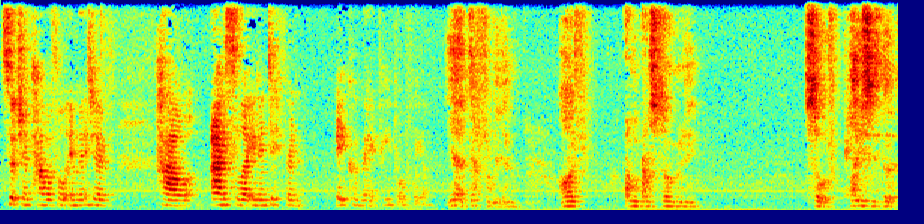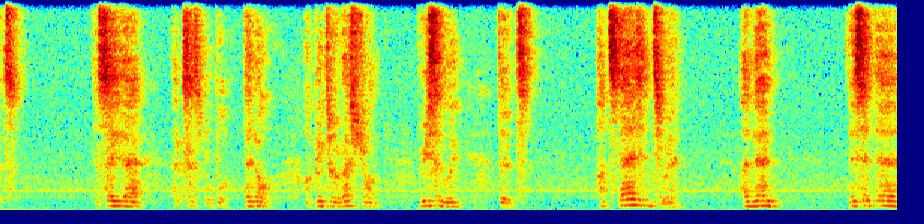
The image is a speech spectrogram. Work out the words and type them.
such a powerful image of how isolating and different it could make people feel. Yeah, definitely. And I've come across so many sort of places that, that say they're accessible, but they're not. I've been to a restaurant recently that had stairs into it, and then they said they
